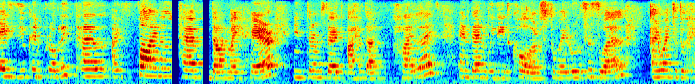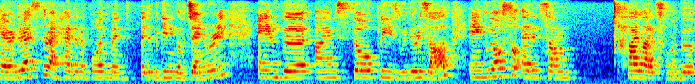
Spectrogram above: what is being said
as you can probably tell, I finally have done my hair in terms that I have done highlights and then we did colors to my roots as well. I went to the hairdresser, I had an appointment at the beginning of January and uh, I'm so pleased with the result and we also added some highlights on the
